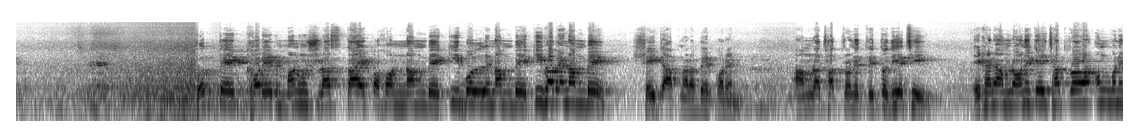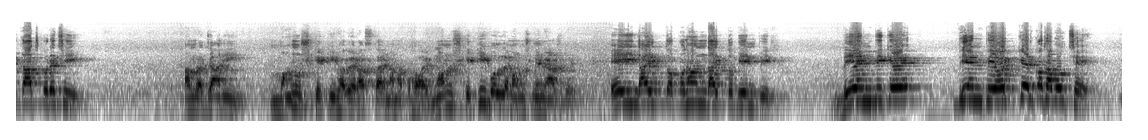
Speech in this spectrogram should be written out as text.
প্রত্যেক ঘরের মানুষ রাস্তায় কখন নামবে, কি বললে নামবে, কীভাবে নামবে, সেইটা আপনারা বের করেন। আমরা ছাত্র নেতৃত্ব দিয়েছি এখানে আমরা অনেকেই ছাত্র অঙ্গনে কাজ করেছি। আমরা জানি মানুষকে কীভাবে রাস্তায় নামাতে হয়, মানুষকে কি বললে মানুষ নেমে আসবে। এই দায়িত্ব, প্রধান দায়িত্ব বিএনপির। বিএনপিকে, বিএনপি ঐক্যের কথা বলছে,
